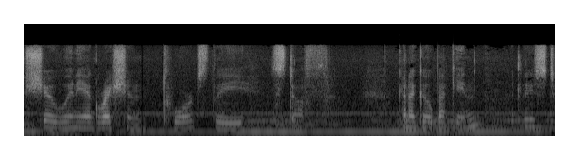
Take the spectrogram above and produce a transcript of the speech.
show any aggression towards the stuff. Can I go back in, at least?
